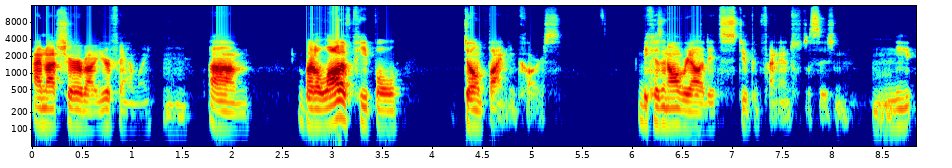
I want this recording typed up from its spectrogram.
I'm not sure about your family, Mhm. um, but a lot of people don't buy new cars because, in all reality, it's a stupid financial decision. Mhm. Ne-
